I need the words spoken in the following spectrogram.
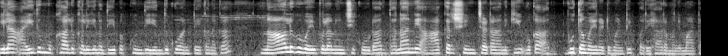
ఇలా ఐదు ముఖాలు కలిగిన దీపకుంది ఎందుకు అంటే కనుక నాలుగు వైపుల నుంచి కూడా ధనాన్ని ఆకర్షించడానికి ఒక అద్భుతమైనటువంటి పరిహారం అనమాట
